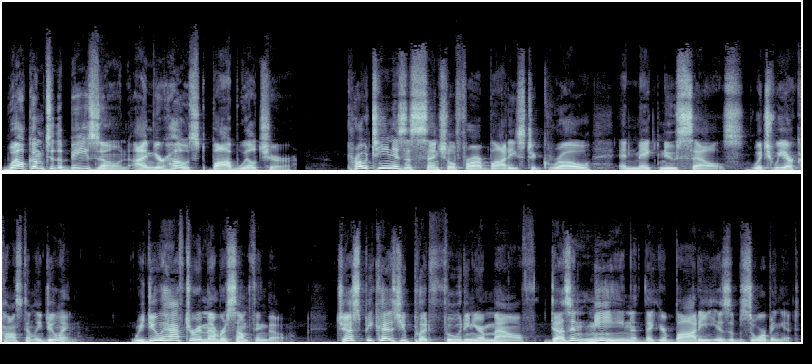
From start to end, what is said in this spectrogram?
Welcome to the B Zone. I'm your host, Bob Wilcher. Protein is essential for our bodies to grow and make new cells, which we are constantly doing. We do have to remember something though. Just because you put food in your mouth doesn't mean that your body is absorbing it.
